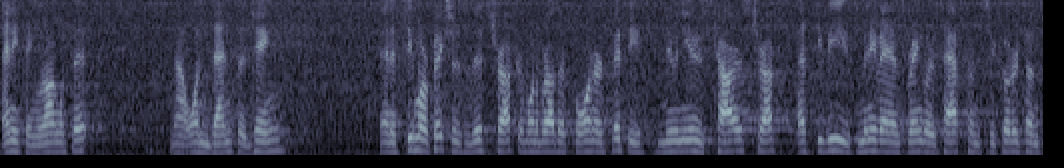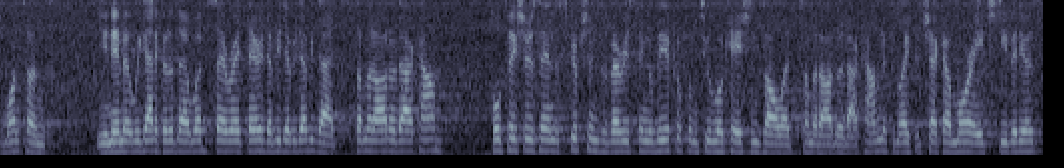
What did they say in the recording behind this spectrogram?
anything wrong with it. Not one dent or ding. And to see more pictures of this truck or one of our other 450 new and used cars, trucks, SUVs, minivans, Wranglers, half tons, three quarter tons, one tons, you name it, we got to go to that website right there, www.summitauto.com. Full pictures and descriptions of every single vehicle from two locations, all at summitauto.com. And if you'd like to check out more HD videos,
